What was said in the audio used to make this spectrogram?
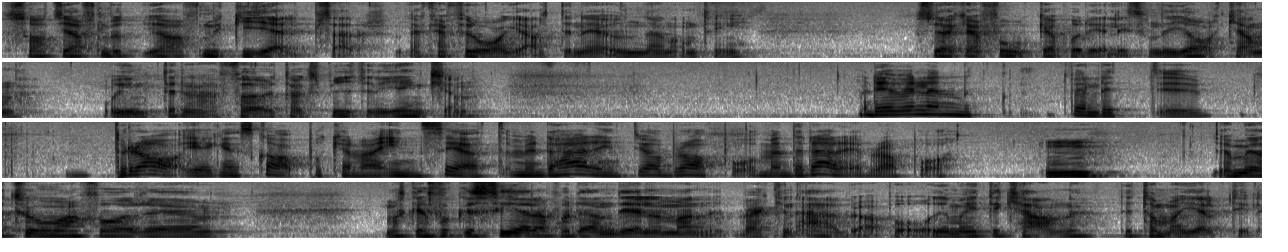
Så att jag, har haft, jag har haft mycket hjälp. Så här. Jag kan fråga alltid när jag undrar någonting. Så jag kan foka på det, liksom, det jag kan och inte den här företagsbiten egentligen. Men det är väl en väldigt eh, bra egenskap att kunna inse att men det här är inte jag bra på, men det där är jag bra på. Mm. Ja, men jag tror man får... Eh, man ska fokusera på den delen man verkligen är bra på. Och det man inte kan, det tar man hjälp till.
